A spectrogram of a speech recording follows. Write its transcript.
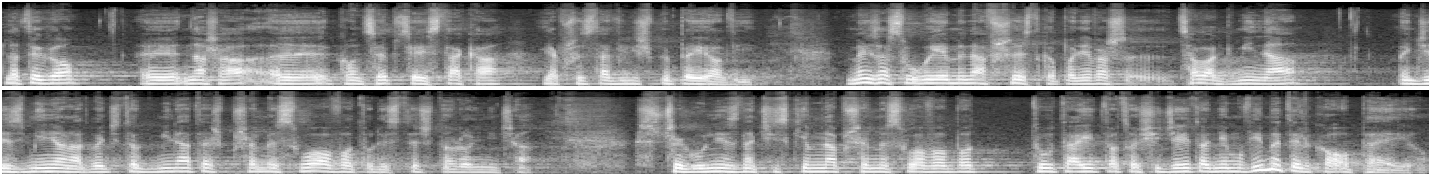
Dlatego nasza koncepcja jest taka, jak przedstawiliśmy Pejowi. My zasługujemy na wszystko, ponieważ cała gmina będzie zmieniona. Będzie to gmina też przemysłowo-turystyczno-rolnicza. Szczególnie z naciskiem na przemysłowo, bo tutaj to, co się dzieje, to nie mówimy tylko o Peju.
